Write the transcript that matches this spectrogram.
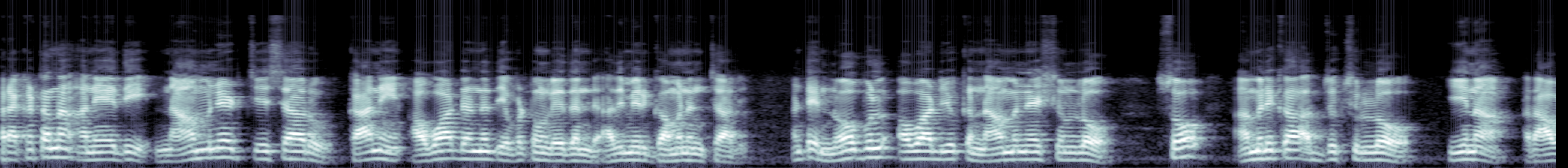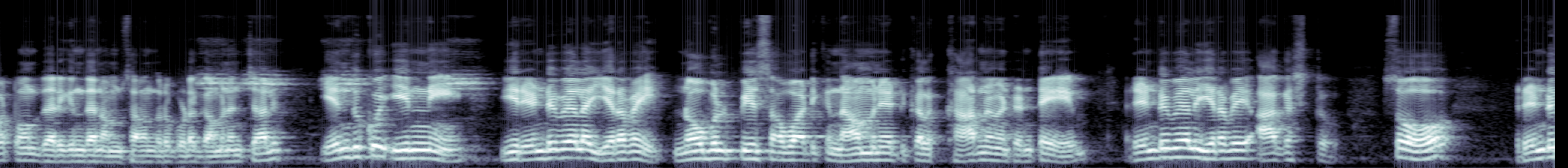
ప్రకటన అనేది నామినేట్ చేశారు కానీ అవార్డు అనేది ఇవ్వటం లేదండి. అది మీరు గమనించాలి. అంటే నోబుల్ అవార్డు యొక్క నామినేషన్లో సో అమెరికా అధ్యక్షుల్లో ఈయన రావటం జరిగిందని అంశాలందరూ కూడా గమనించాలి. ఎందుకు ఈయన్ని ఈ రెండు వేల ఇరవై నోబెల్ పీస్ అవార్డుకి నామినేట్ గల కారణం ఏంటంటే రెండు వేల ఇరవై ఆగస్టు సో రెండు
